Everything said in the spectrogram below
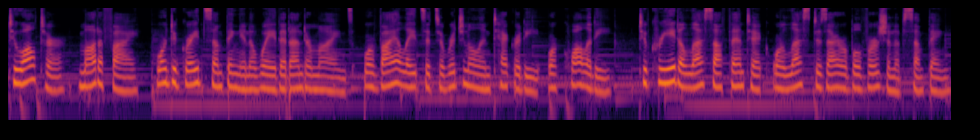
To alter, modify, or degrade something in a way that undermines or violates its original integrity or quality, to create a less authentic or less desirable version of something.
